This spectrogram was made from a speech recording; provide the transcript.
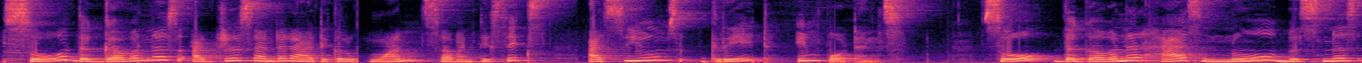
So, the governor's address under Article 176 assumes great importance. So, the governor has no business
